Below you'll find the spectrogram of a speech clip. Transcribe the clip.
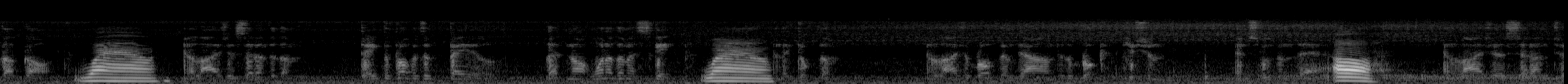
the God. Wow. And Elijah said unto them, Take the prophets of Baal, let not one of them escape. Wow. And they took them. And Elijah brought them down to the brook Kishon and slew them there. Oh. And Elijah said unto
